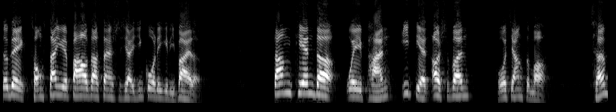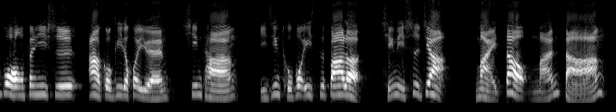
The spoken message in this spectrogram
对不对？从三月八号到三月十七号，已经过了一个礼拜了。当天的尾盘一点二十分，我讲什么？陈柏宏分析师二勾 G 的会员新塘已经突破一四八了，请你试驾买到满档。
